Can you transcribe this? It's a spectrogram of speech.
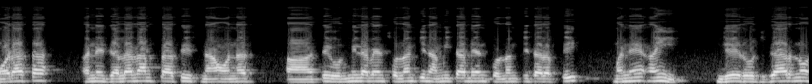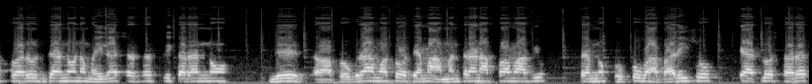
મોડાસા અને જલારામ ક્લાસીસના ઓનર શ્રી ઉર્મિલાબેન સોલંકી અમિતાબેન સોલંકી તરફથી મને અહીં જે રોજગારનો, સ્વરોજગારનો અને મહિલા સશક્તિકરણનો જે પ્રોગ્રામ હતો તેમાં આમંત્રણ આપવામાં આવ્યું. તો એમનો ખૂબ ખૂબ આભારી છું કે આટલો સરસ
